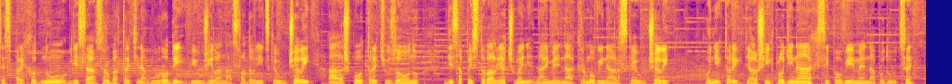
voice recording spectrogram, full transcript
cez prechodnú, kde sa zhruba tretina úrody využila na sladovnícke účely a až po tretiu zónu, kde sa pestoval jačmeň najmä na krmovinárske účely. O niektorých ďalších plodinách si povieme na budúce.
